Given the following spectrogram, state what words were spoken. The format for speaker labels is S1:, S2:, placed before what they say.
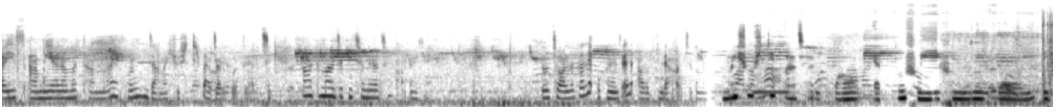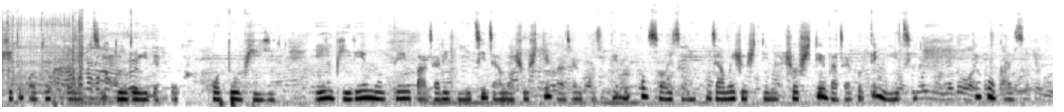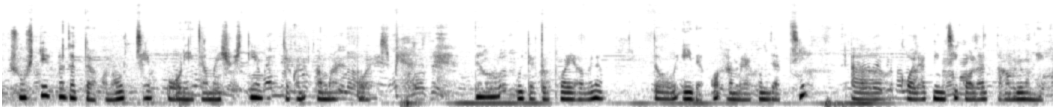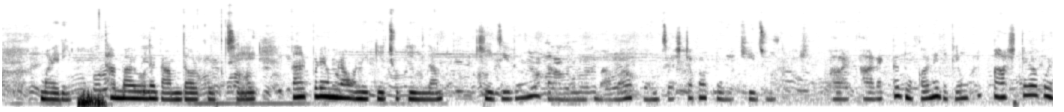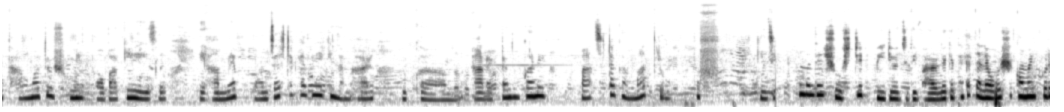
S1: Guys আমি আর আমার ঠাম্মা এখন জামাই ষষ্ঠী বাজার করতে যাচ্ছি। আমার ঠাম্মা যে পিছনে আছে তো চলো তাহলে ওখানে যাই, আবার দেখা হচ্ছে তোমার।
S2: জামাই ষষ্ঠীর বাজার, বাহ, এত সুন্দর সুন্দর ফল। দেখে তো কত ভালো লাগছে। কিন্তু এই দেখো, কত ভিড়। এই ভিড়ের মধ্যে বাজারে গিয়েছি, জামাই ষষ্ঠীর বাজার করতে। ও সরি সরি জামাই ষষ্ঠী না, ষষ্ঠীর বাজার করতে গিয়েছি। দেখো কাজ ষষ্ঠীর বাজার তো এখন হচ্ছে পরে, জামাই ষষ্ঠী আবার যখন আমার পর আসবে। তো ওইটা তো পরে হবে না। তো এই দেখো, আমরা এখন যাচ্ছি কলা কিনছি, কলার দামও অনেক। মায়েরই। ঠাম্মা ওরা দাম দর করছে। তারপরে আমরা অনেক কিছু কিনলাম। খেজুরেরও দাম বাবা, পঞ্চাশ টাকা করে খেজুর। আর আর একটা দোকানে দেখলাম, ওখানে পাঁচ টাকা করে। ঠাম্মা তো শুনে অবাকই হয়ে গেছিল এ আমরা পঞ্চাশ টাকা দিয়ে কিনলাম। আর আর একটা দোকানে পাঁচ টাকা মাত্র। উফ, কি যে আমাদের ষষ্ঠীর ভিডিও যদি ভালো লেগে থাকে, তাহলে অবশ্যই কমেন্ট করে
